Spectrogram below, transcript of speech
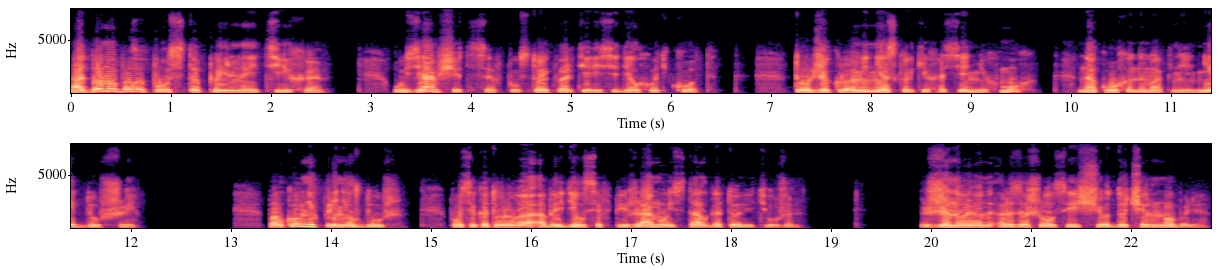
А дома было пусто, пыльно и тихо. У зямщицы в пустой квартире сидел хоть кот. Тут же, кроме нескольких осенних мух, на кухонном окне ни души. Полковник принял душ, после которого обрядился в пижаму и стал готовить ужин. С женой он разошелся еще до Чернобыля.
